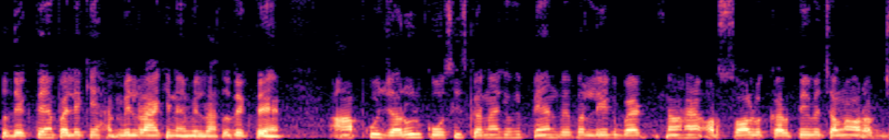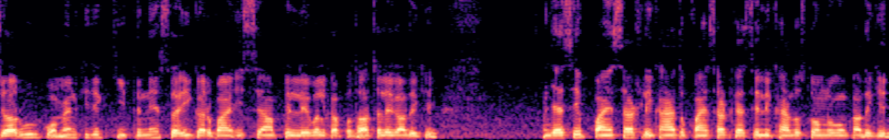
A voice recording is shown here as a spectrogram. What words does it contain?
तो देखते हैं पहले कि मिल रहा है कि नहीं मिल रहा तो देखते हैं। आपको ज़रूर कोशिश करना है क्योंकि पेन, पेपर लेके बैठना है और सॉल्व करते हुए चलना और आप ज़रूर कमेंट कीजिए कितने सही कर पाए। इससे आपके लेवल का पता चलेगा। देखिए, जैसे पैंसठ लिखा है तो पैंसठ कैसे लिखा है दोस्तों हम लोगों का? देखिए,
